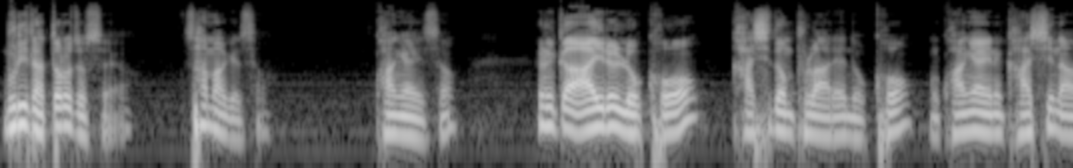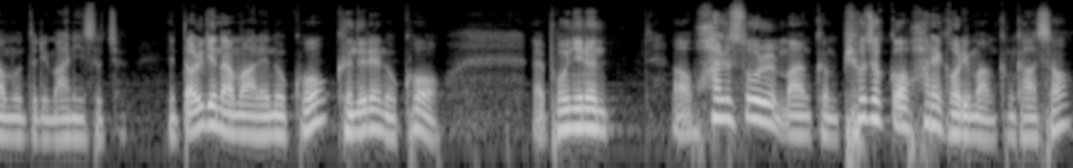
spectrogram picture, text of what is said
물이 다 떨어졌어요. 사막에서 광야에서 그러니까 아이를 놓고 가시덤불 아래 놓고 광야에는 가시나무들이 많이 있었죠. 떨기나무 아래 놓고 그늘에 놓고 본인은 어, 활쏠 만큼 표적과 활의 거리만큼 가서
